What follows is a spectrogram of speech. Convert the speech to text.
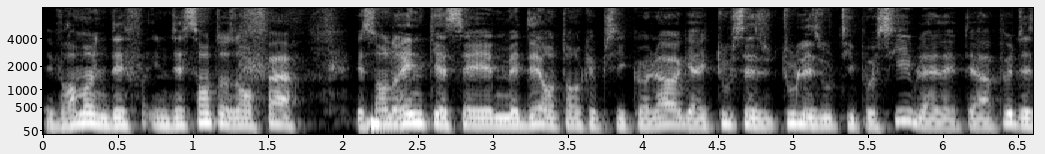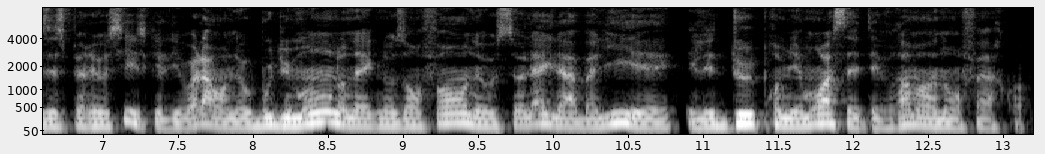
et vraiment une, descente aux enfers. Et Sandrine qui essayait de m'aider en tant que psychologue avec tous tous les outils possibles, elle était un peu désespérée aussi parce qu'elle dit voilà, on est au bout du monde, on est avec nos enfants, on est au soleil là à Bali et, les deux premiers mois ça a été vraiment un enfer quoi.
